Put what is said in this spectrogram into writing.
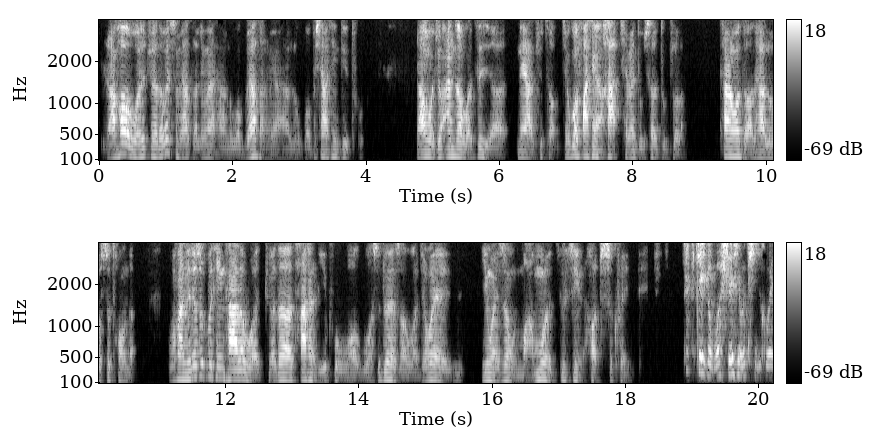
然后我就觉得为什么要走另外一条路？我不要走另外一条路，我不相信地图，然后我就按照我自己的那样去走，结果发现哈前面堵车堵住了。他让我走的那条路是通的，我反正就是不听他的。我觉得他很离谱，我我是对的时候，我就会因为这种盲目的自信然后吃亏。这个我是有体会，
